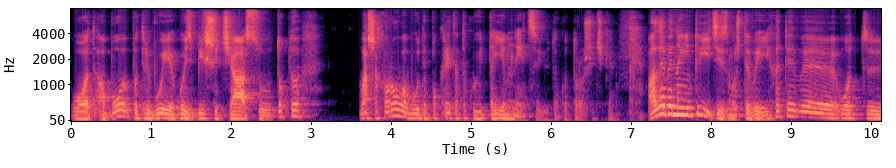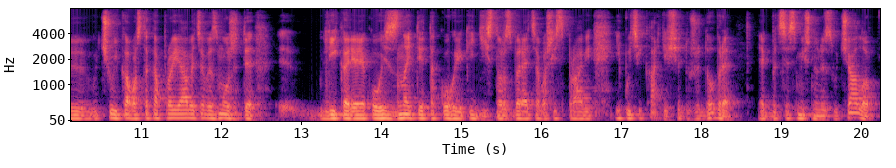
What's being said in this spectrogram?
от, або потребує якогось більше часу. Тобто, ваша хвороба буде покрита такою таємницею, тако трошечки. Але ви на інтуїції зможете виїхати. Ви, от е, чуйка у вас така проявиться, ви зможете е, лікаря якогось знайти такого, який дійсно розбереться в вашій справі. І по цій карті ще дуже добре, якби це смішно не звучало,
